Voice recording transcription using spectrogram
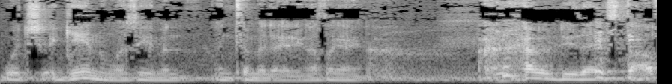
which again was even intimidating. I was like, I don't know how to do that stuff.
